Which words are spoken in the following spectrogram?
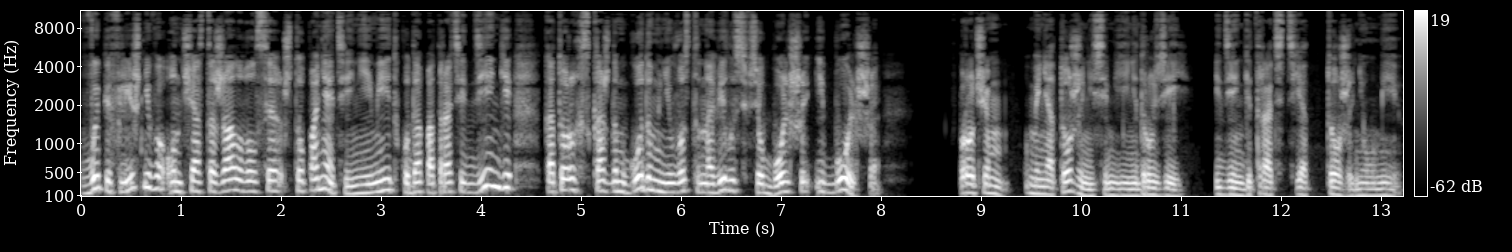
Выпив лишнего, он часто жаловался, что понятия не имеет, куда потратить деньги, которых с каждым годом у него становилось все больше и больше. Впрочем, у меня тоже ни семьи, ни друзей, и деньги тратить я тоже не умею.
